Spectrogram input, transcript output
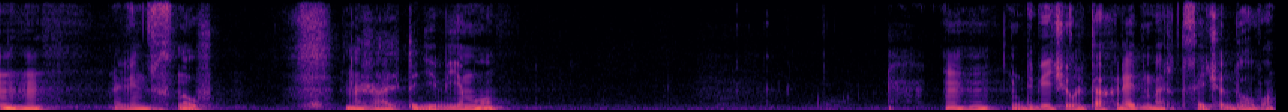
Угу. Він заснув. На жаль, тоді б'ємо. Угу. Двічі ультах Редмер, це чудово.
